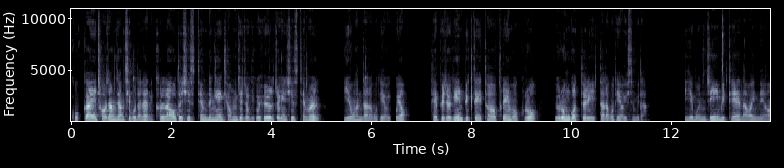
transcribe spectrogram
고가의 저장 장치보다는 클라우드 시스템 등의 경제적이고 효율적인 시스템을 이용한다라고 되어 있고요. 대표적인 빅데이터 프레임워크로 이런 것들이 있다라고 되어 있습니다. 이게 뭔지 밑에 나와 있네요.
